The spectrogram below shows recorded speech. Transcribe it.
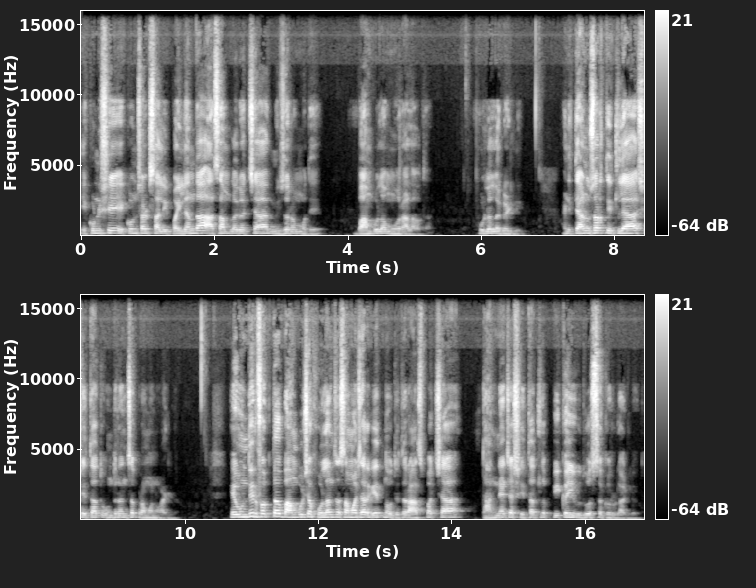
एकोणीसशे एकोणसाठ साली पहिल्यांदा आसामलगतच्या मिझोरममध्ये बांबूला मोहर आला होता. फुलं लगडली. आणि त्यानुसार तिथल्या शेतात उंदरांचं प्रमाण वाढलं. हे उंदीर फक्त बांबूच्या फुलांचा समाचार घेत नव्हते तर आसपासच्या धान्याच्या शेतातलं पीकही उद्ध्वस्त करू लागले होते.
